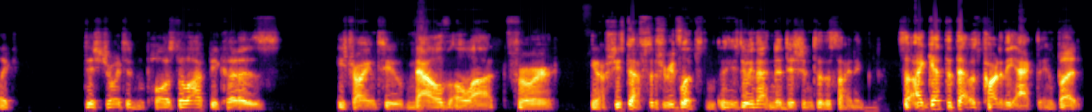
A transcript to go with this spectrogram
like disjointed and paused a lot because he's trying to mouth a lot for you know she's deaf so she reads lips and he's doing that in addition to the signing Yeah. so i get that that was part of the acting but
